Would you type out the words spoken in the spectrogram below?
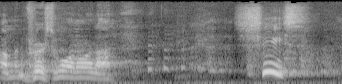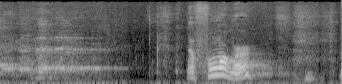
I'm in verse 1, aren't I? Sheesh. The former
